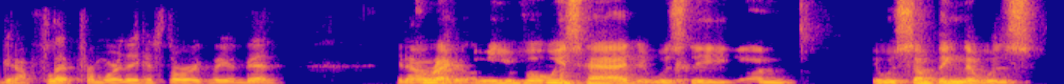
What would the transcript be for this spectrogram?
you know, flip from where they historically had been. You know, Correct. I mean, you've always had it was the um, it was something that was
